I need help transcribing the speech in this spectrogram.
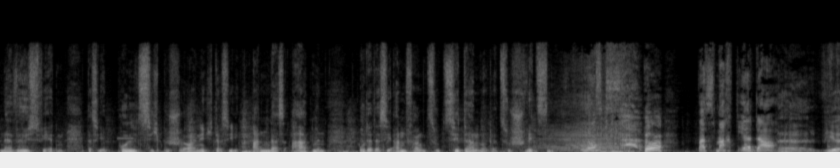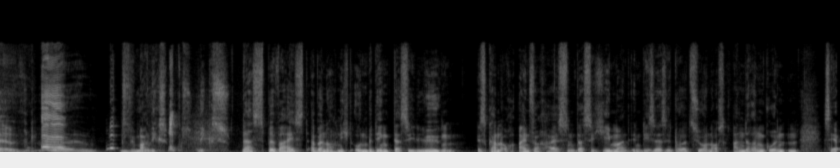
nervös werden, dass ihr Puls sich beschleunigt, dass sie anders atmen oder dass sie anfangen zu zittern oder zu schwitzen. Los! Was macht ihr da? Äh, wir. Äh, wir machen nichts. Nix. Das beweist aber noch nicht unbedingt, dass sie lügen. Es kann auch einfach heißen, dass sich jemand in dieser Situation aus anderen Gründen sehr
